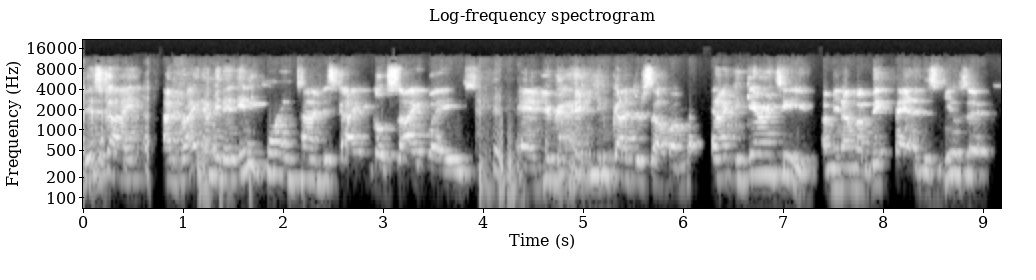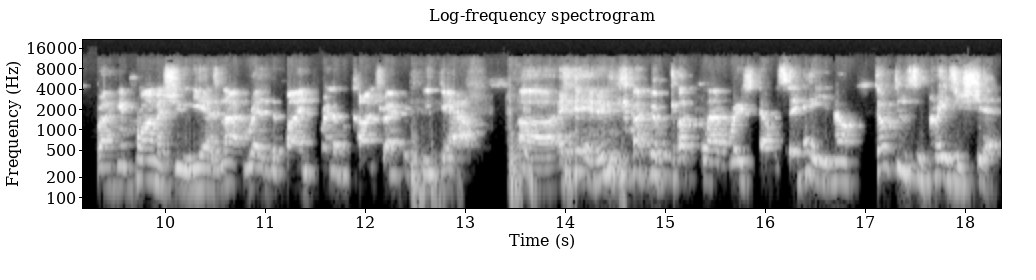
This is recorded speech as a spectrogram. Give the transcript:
this guy, right. I mean, at any point in time, this guy can go sideways, and you got you got yourself a. And I can guarantee you. I mean, I'm a big fan of his music, but I can promise you, he has not read the fine print of a contract Big Gap. Uh, and any kind of collaboration that would say, hey, you know, don't do some crazy shit.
